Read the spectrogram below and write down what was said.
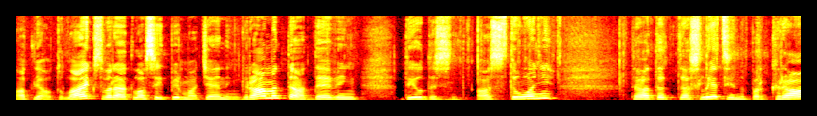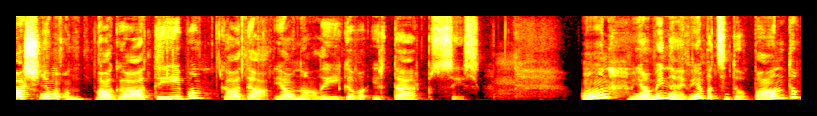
atļautu laiks varētu lasīt pirmā ķēniņa grāmatā 9, 28. Tātad tas liecina par krāšņumu un bagātību, kādā jaunā līgava ir tērpusies. Un jau minēja 11. pantu,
